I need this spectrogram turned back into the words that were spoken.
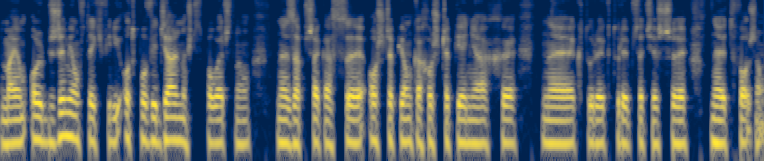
mają olbrzymią w tej chwili odpowiedzialność społeczną e, za przekaz o szczepionkach, o szczepieniach, który, który przecież tworzą.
